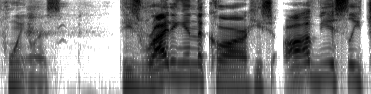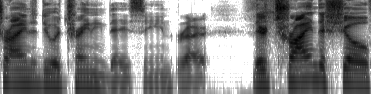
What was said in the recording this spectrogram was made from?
pointless. He's riding in the car. He's obviously trying to do a training day scene. Right. They're trying to show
